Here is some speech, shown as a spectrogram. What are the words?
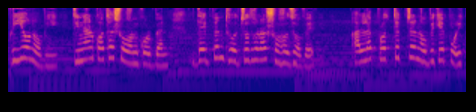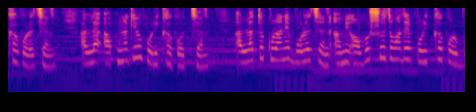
প্রিয় নবী। তিনার কথা স্মরণ করবেন। দেখবেন ধৈর্য ধরা সহজ হবে। আল্লাহ প্রত্যেকটা নবীকে পরীক্ষা করেছেন। আল্লাহ আপনাকেও পরীক্ষা করছেন। আল্লাহ তো কোরআনে বলেছেন, আমি অবশ্যই তোমাদের পরীক্ষা করব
